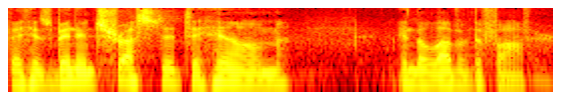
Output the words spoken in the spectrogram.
that has been entrusted to him in the love of the Father.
